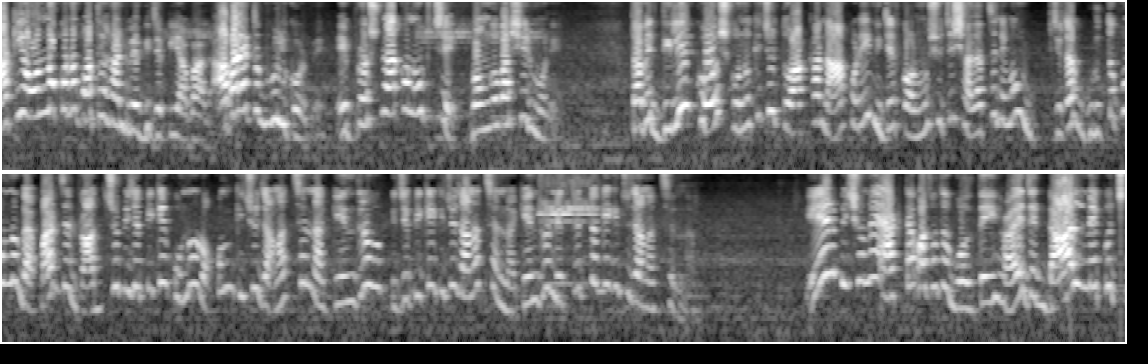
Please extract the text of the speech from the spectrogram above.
নাকি অন্য কোনো পথে হাঁটবে বিজেপি আবার? আবার একটা ভুল করবে? এই প্রশ্ন এখন উঠছে বঙ্গবাসীর মনে। তবে দিলীপ ঘোষ কোনো কিছু তোয়াক্কা না করেই নিজের কর্মসূচি সাজাচ্ছেন এবং যেটা গুরুত্বপূর্ণ ব্যাপার যে রাজ্য বিজেপিকে কোনো রকম কিছু জানাচ্ছেন না, কেন্দ্র বিজেপিকে কিছু জানাচ্ছেন না, কেন্দ্র নেতৃত্বকে কিছু জানাচ্ছেন না। এর পিছনে একটা কথা তো বলতেই হয় যে ডাল মে কুচ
